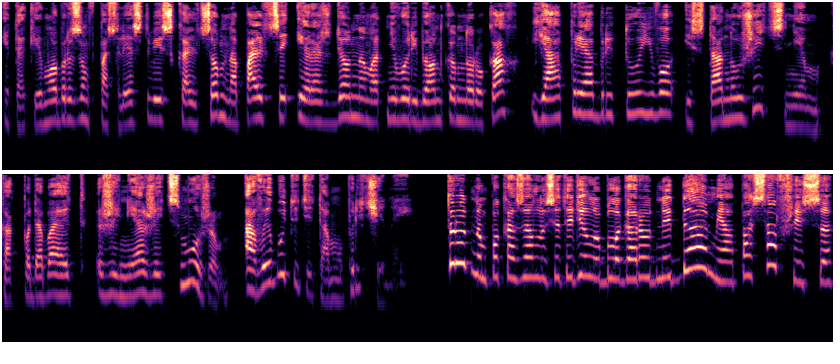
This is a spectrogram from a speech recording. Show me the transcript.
и таким образом впоследствии с кольцом на пальце и рожденным от него ребенком на руках я приобрету его и стану жить с ним, как подобает жене жить с мужем, а вы будете тому причиной. Трудным показалось это дело благородной даме, опасавшейся,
